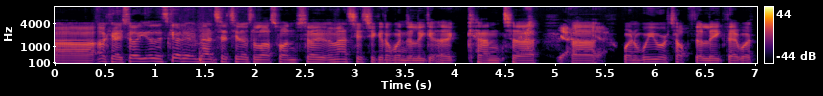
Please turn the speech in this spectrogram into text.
Uh, okay, so yeah, let's go to Man City. That was the last one. So Man City are going to win the league at uh, Cantor. Yeah, uh, yeah. When we were top of the league, they were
